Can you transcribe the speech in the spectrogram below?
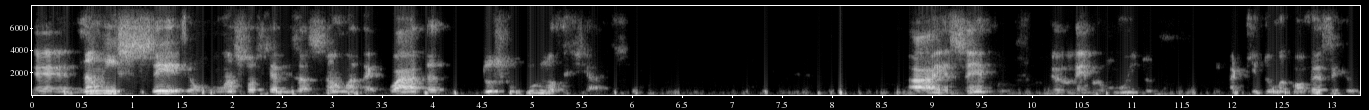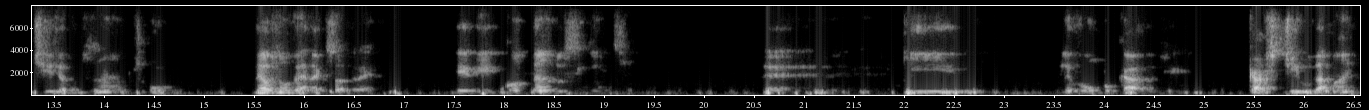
é, não ensejam uma socialização adequada dos futuros oficiais. Há exemplos, eu lembro muito aqui de uma conversa que eu tive há uns anos com Nelson Werneck Sodré, ele contando o seguinte, é, que levou um bocado de castigo da mãe.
